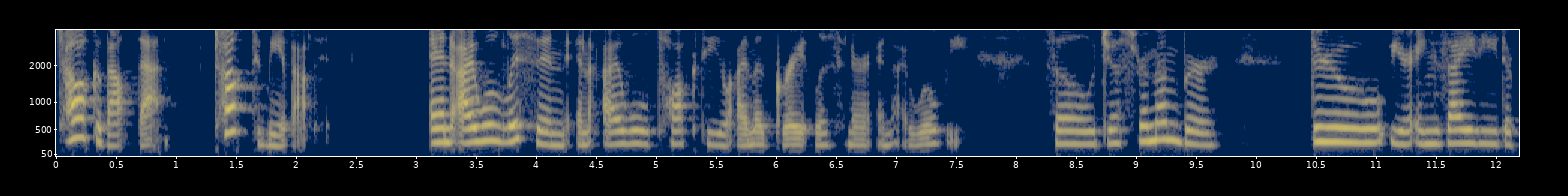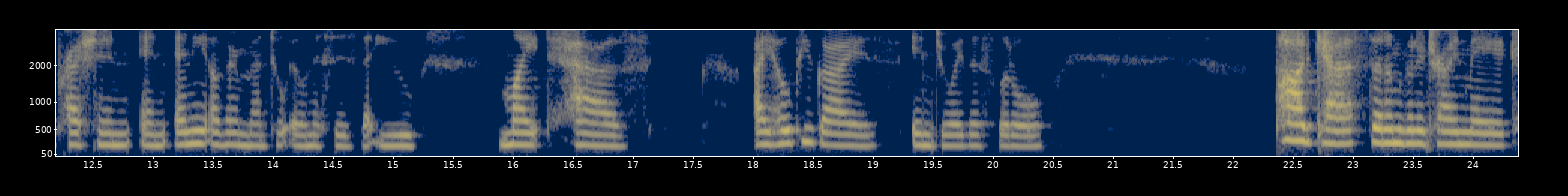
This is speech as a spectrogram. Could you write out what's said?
talk about that. Talk to me about it and I will listen and I will talk to you. I'm a great listener and I will be. So just remember through your anxiety, depression, and any other mental illnesses that you might have, I hope you guys enjoy this little podcast that I'm going to try and make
